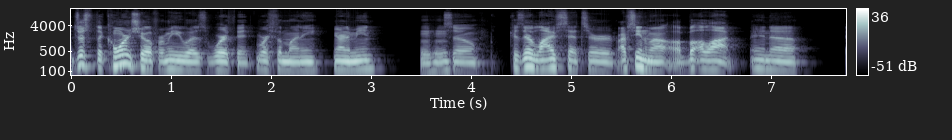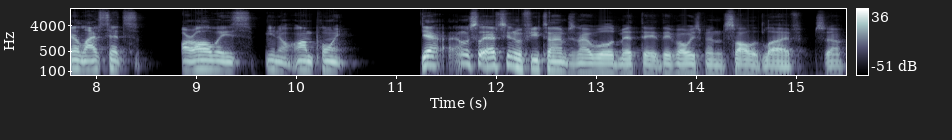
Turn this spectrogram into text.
just the Korn show for me was worth it, worth the money. You know what I mean? hmm So because their live sets are, I've seen them a, a lot, and uh, their live sets are always you know on point. Yeah, honestly, I've seen them a few times, and I will admit they they've always been solid live. So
